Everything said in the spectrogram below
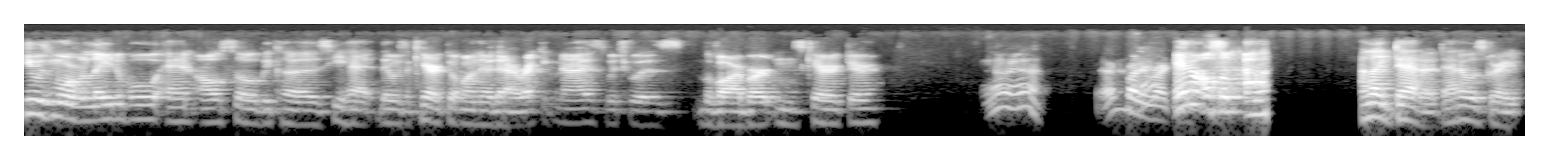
he was more relatable, and also because he had there was a character on there that I recognized, which was LeVar Burton's character, Oh yeah, everybody recognized. and also I, I like Data. Data was great.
